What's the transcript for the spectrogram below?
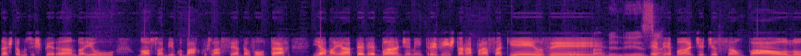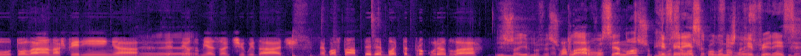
Nós estamos esperando aí o nosso amigo Marcos Lacerda voltar. E amanhã a TV Band me entrevista na Praça 15. Opa, beleza. TV Band de São Paulo. Tô lá nas feirinhas, é... vendendo minhas antiguidades. O negócio tá, a TV Band tá me procurando lá. Isso aí, professor. Claro, você é nosso, pô, referência, você é nosso colunista, pô, referência.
